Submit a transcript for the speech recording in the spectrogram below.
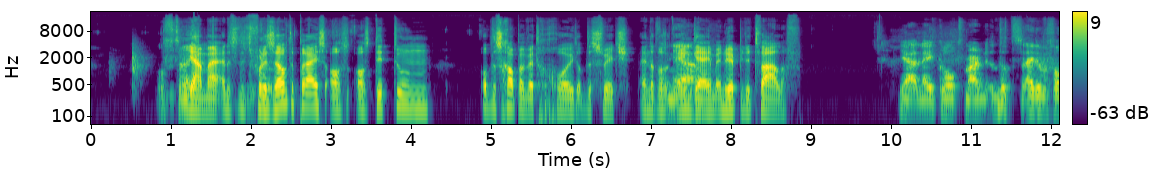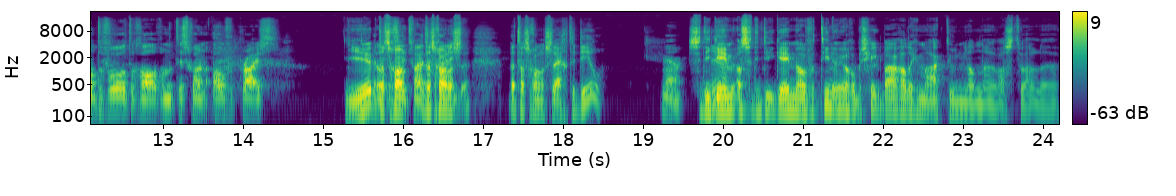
of twee? Ja, maar het is voor dezelfde prijs als, als dit toen op de schappen werd gegooid op de Switch. En dat was één game en nu heb je de 12. Ja, nee, klopt. Maar dat zeiden we van tevoren toch al, van het is gewoon overpriced. Yep. Dat, was gewoon, dat, was gewoon een, dat was gewoon een slechte deal. Ja. Als ze die, game, als ze die, game nou voor 10 euro beschikbaar hadden gemaakt toen, dan uh, was het wel uh,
